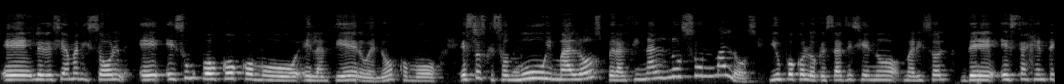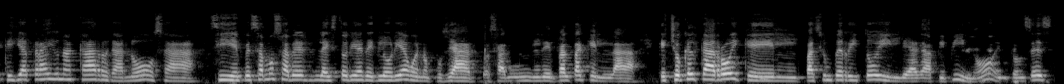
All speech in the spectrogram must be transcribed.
eh, le decía Marisol, eh, es un poco como el antihéroe, ¿no? Como estos que son muy malos, pero al final no son malos. Y un poco lo que estás diciendo, Marisol, de esta gente que ya trae una carga, ¿no? O sea, si empezamos a ver la historia de Gloria, bueno, pues ya, o sea, le falta que la, que choque el carro y que el, pase un perrito y le haga pipí, ¿no? Entonces,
